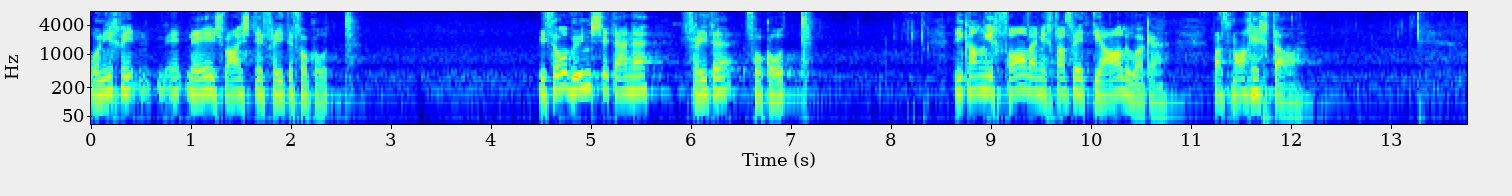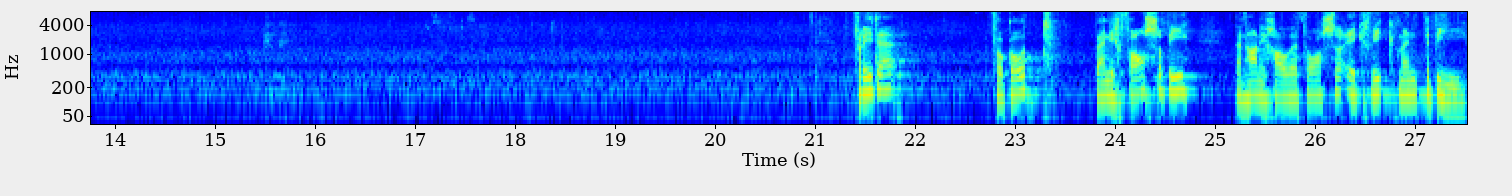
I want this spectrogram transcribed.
die ich mitnehme, ist, was ist der Friede von Gott? Wieso wünscht ihr diesen Frieden von Gott? Wie gehe ich vor, wenn ich das anschauen will? Was mache ich da? Frieden von Gott, wenn ich Forscher bin, dann habe ich auch ein Forscher-Equipment dabei.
